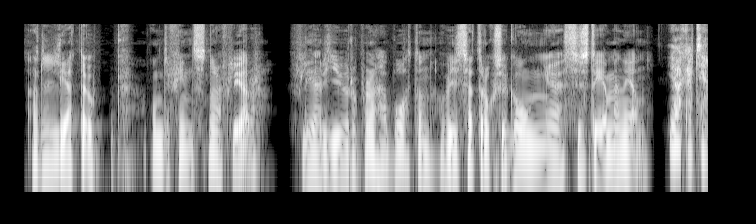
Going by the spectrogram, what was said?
att leta upp om det finns några fler, fler djur på den här båten. Och vi sätter också igång eh, systemen igen. ja, kapten.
